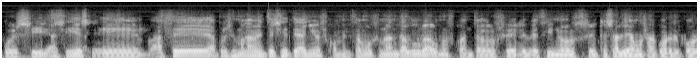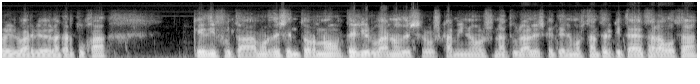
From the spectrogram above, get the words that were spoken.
Pues sí, así es. Eh, hace aproximadamente siete años comenzamos una andadura, unos cuantos eh, vecinos eh, que salíamos a correr por el barrio de la Cartuja, que disfrutábamos de ese entorno periurbano, de esos caminos naturales que tenemos tan cerquita de Zaragoza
